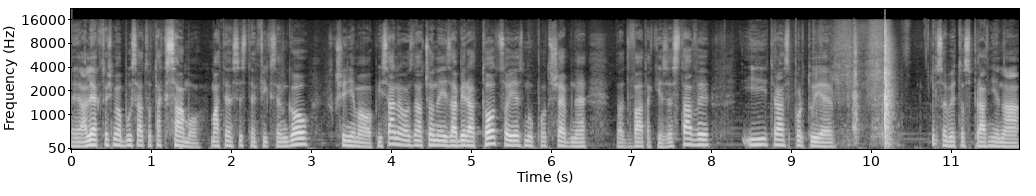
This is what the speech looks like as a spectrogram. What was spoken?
e, ale jak ktoś ma busa, to tak samo. Ma ten system Fix and Go, skrzynię ma opisane, oznaczone i zabiera to, co jest mu potrzebne na dwa takie zestawy i transportuje sobie to sprawnie na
